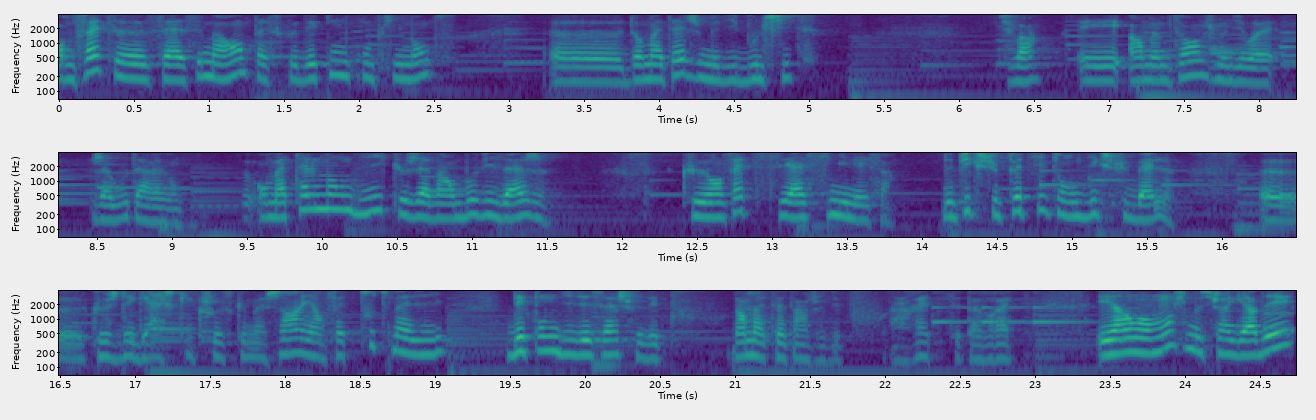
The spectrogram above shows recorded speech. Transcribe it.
en fait, euh, c'est assez marrant parce que dès qu'on me complimente, euh, dans ma tête, je me dis bullshit. Et en même temps, je me dis ouais, j'avoue, t'as raison. On m'a tellement dit que j'avais un beau visage que en fait, c'est assimilé ça. Depuis que je suis petite, on me dit que je suis belle, euh, que je dégage quelque chose, que machin. Et en fait, toute ma vie, dès qu'on me disait ça, je faisais Pouf dans ma tête, hein, je faisais Pouf, arrête, c'est pas vrai. Et à un moment, je me suis regardée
